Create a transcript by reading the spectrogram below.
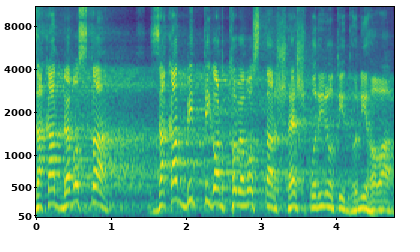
জাকাত ব্যবস্থা জাকাত ভিত্তিক অর্থ ব্যবস্থার শেষ পরিণতি ধনী হওয়া।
